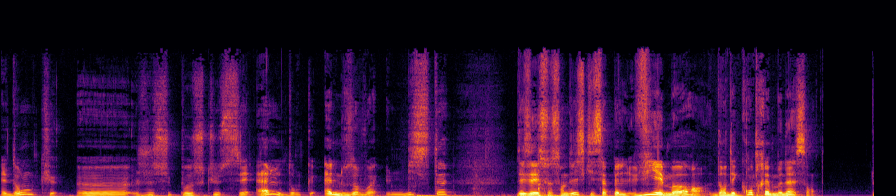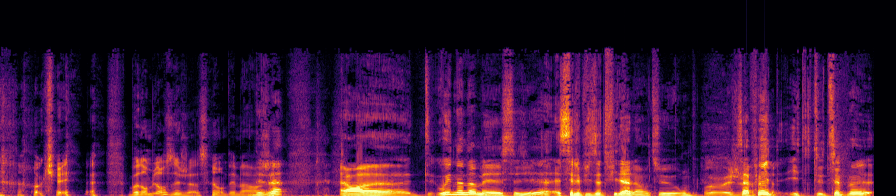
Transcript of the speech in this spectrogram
Et donc, euh, je suppose que c'est elle. Donc, elle nous envoie une liste des années 70 qui s'appelle Vie et mort dans des contrées menaçantes. ok. Bonne ambiance déjà, on démarre. Déjà, alors, euh, oui, non, non, mais c'est c'est l'épisode final. hein, tu- on- je- ça peut être, il- ça peut,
